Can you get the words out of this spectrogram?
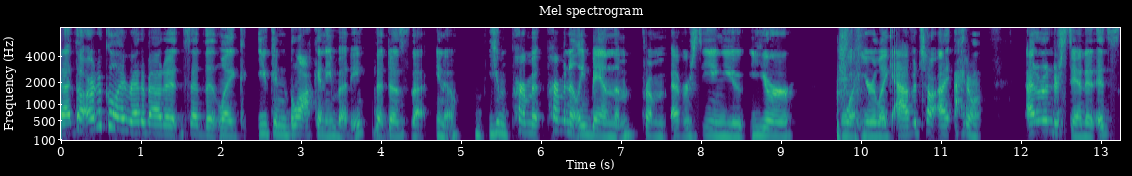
Uh, the article I read about it said that like you can block anybody that does that. You know, you can perma- permanently ban them from ever seeing you. Your what your like avatar. I, I don't I don't understand it. It's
